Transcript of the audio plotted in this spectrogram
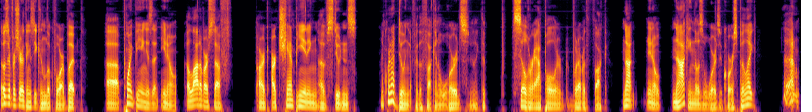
those are for sure things you can look for. But uh, point being is that you know a lot of our stuff, our our championing of students, like we're not doing it for the fucking awards, like the silver apple or whatever the fuck. Not you know knocking those awards, of course, but like I don't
